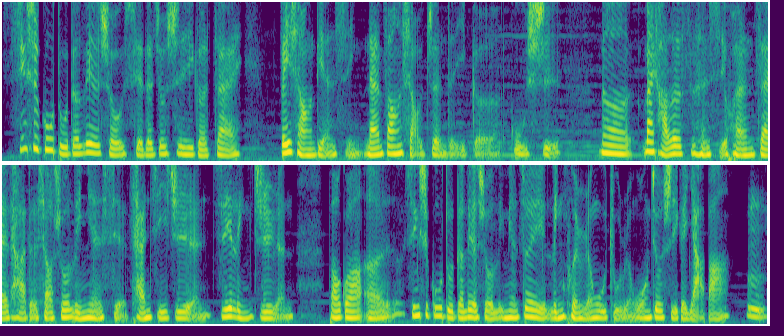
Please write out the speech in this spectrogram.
心是孤独的猎手》写的就是一个在非常典型南方小镇的一个故事。那麦卡勒斯很喜欢在他的小说里面写残疾之人、机灵之人，包括呃《心是孤独的猎手》里面最灵魂人物主人翁就是一个哑巴，嗯，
